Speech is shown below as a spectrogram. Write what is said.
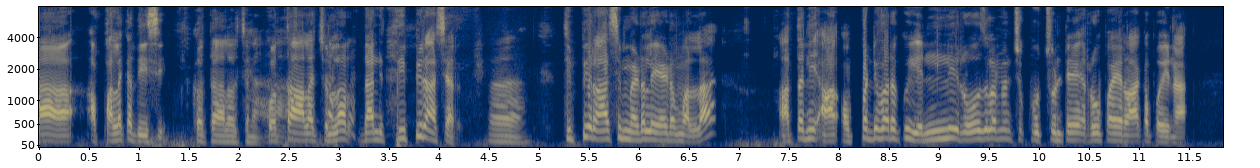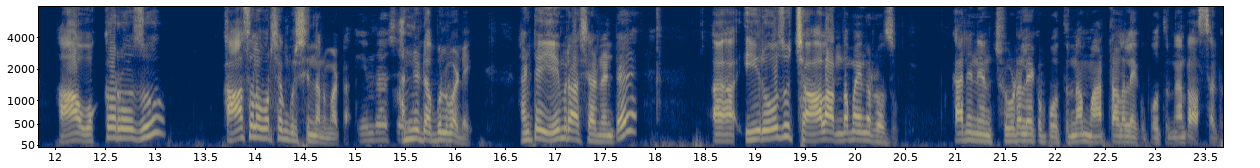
ఆ పలక తీసి కొత్త ఆలోచన. కొత్త ఆలోచనలో దాన్ని తిప్పి రాశారు. తిప్పి రాసి మెడలు వేయడం వల్ల అతని అప్పటి వరకు ఎన్ని రోజుల నుంచి కూర్చుంటే రూపాయి రాకపోయినా ఆ ఒక్క రోజు కాసుల వర్షం కురిసిందనమాట. అన్ని డబ్బులు పడ్డాయి. అంటే ఏం రాశాడంటే ఈ రోజు చాలా అందమైన రోజు. కానీ నేను చూడలేకపోతున్నా మాట్లాడలేకపోతున్నా అని రాస్తాడు.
